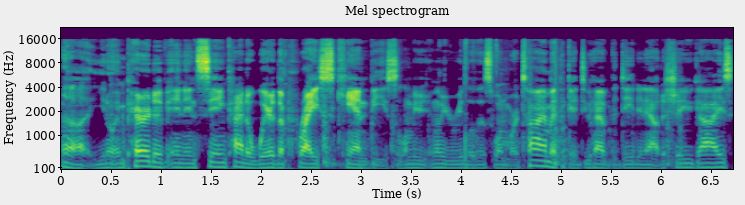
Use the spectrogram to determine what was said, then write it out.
uh, you know, imperative in, in seeing kind of where the price can be. So let me let me reload this one more time. I think I do have the data now to show you guys.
